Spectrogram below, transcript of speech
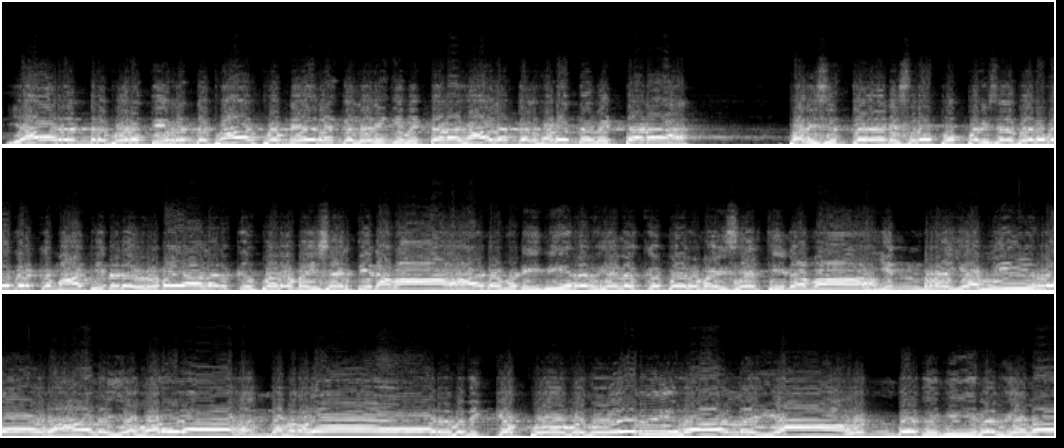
யார் என்று பொறுத்திருந்து பார்ப்போம். நேரங்கள் நெருங்கி விட்டன காலங்கள் கடந்து விட்டன பரிசுத்தேனி சிறப்பு பரிசு பெறுவதற்கு மாட்டினுடைய உரிமையாளருக்கு பெருமை சேர்த்திடவா? ஆடுபடி வீரர்களுக்கு பெருமை சேர்த்திடவா? இன்றைய வீரர் நாளைய வரலாறு. அந்த வரலாறு மதிக்கப் போவது காலையா ஒன்பது வீரர்களா?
